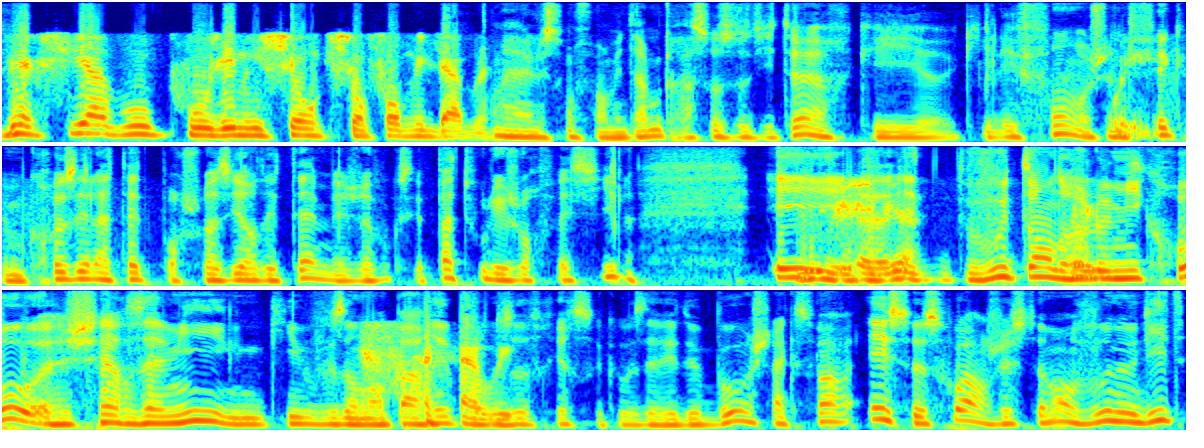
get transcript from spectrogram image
Merci à vous pour vos émissions qui sont formidables. Ouais, elles sont formidables grâce aux auditeurs qui, euh, qui les font. Je ne fais que me creuser la tête pour choisir des thèmes, et j'avoue que c'est pas tous les jours facile. Et euh, vous tendre Oui. le micro, chers amis, qui vous en emparez pour Ah vous offrir ce que vous avez de beau chaque soir. Et ce soir, justement, vous nous dites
